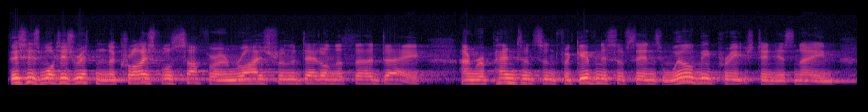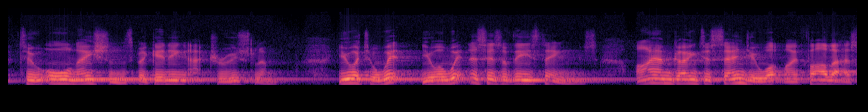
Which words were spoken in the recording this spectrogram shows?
this is what is written the Christ will suffer and rise from the dead on the third day, and repentance and forgiveness of sins will be preached in his name to all nations, beginning at Jerusalem. You are, to wit- you are witnesses of these things. I am going to send you what my Father has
